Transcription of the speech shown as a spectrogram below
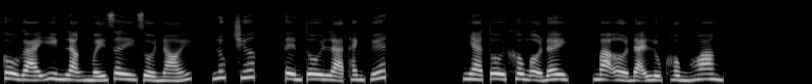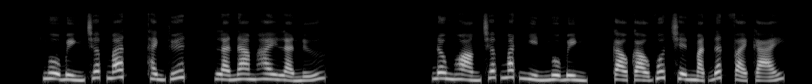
Cô gái im lặng mấy giây rồi nói, lúc trước, tên tôi là Thanh Tuyết. Nhà tôi không ở đây, mà ở đại lục Hồng Hoang. Ngô Bình chớp mắt, Thanh Tuyết, là nam hay là nữ? Đông Hoàng chớp mắt nhìn Ngô Bình, cào cào vuốt trên mặt đất vài cái.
